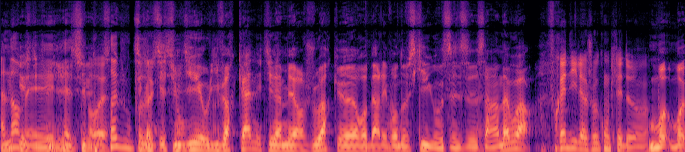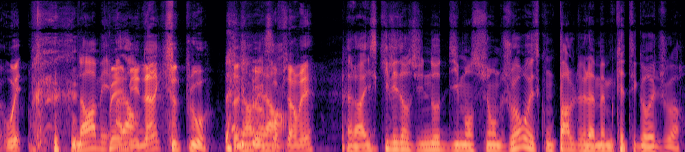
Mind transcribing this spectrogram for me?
Ah non, compliqué, que tu mais c'est pour ça que je vous pose la comme si tu question. me dis Oliver Kahn est-il un meilleur joueur que Robert Lewandowski gros, c'est- c'est- Ça n'a rien à voir. Fred, il a joué contre les deux. hein. Moi, moi, oui. Non, mais, Mais, alors, mais il y en a un qui saute plus haut. Ça, je Non, peux le alors- confirmer. alors est-ce qu'il est dans une autre dimension de joueur ou est-ce qu'on parle de la même catégorie de joueurs?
